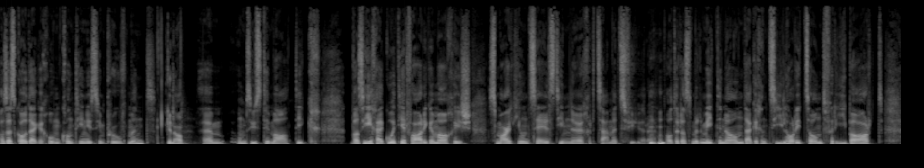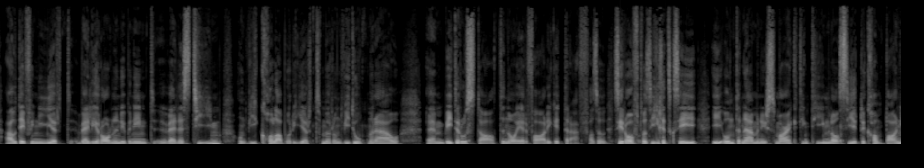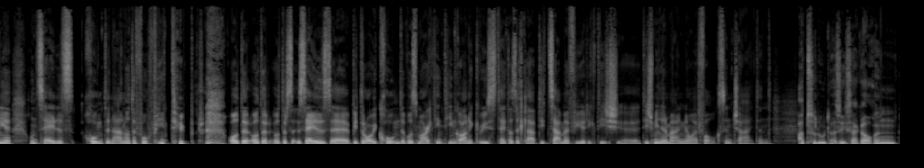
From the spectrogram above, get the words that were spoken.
Also es geht eigentlich um Continuous Improvement. Genau ähm, um Systematik. Was ich auch gute Erfahrungen mache, ist, das Marketing- und Sales-Team näher zusammenzuführen. Mhm. Oder, dass man miteinander eigentlich einen Zielhorizont vereinbart, auch definiert, welche Rollen übernimmt welches Team und wie kollaboriert man und wie tut man auch ähm, wieder aus Daten neue Erfahrungen treffen. Also sehr oft, was ich jetzt sehe in Unternehmen, ist das Marketing-Team lanciert eine Kampagne und Sales kommt dann auch noch davon mit über. Oder, oder, oder Sales äh, betreut Kunden Kunden, die das Marketingteam gar nicht gewusst hat. Also ich glaube, die Zusammenführung, die ist, äh, die ist meiner Meinung nach erfolgsentscheidend. Absolut. Also ich sage auch in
